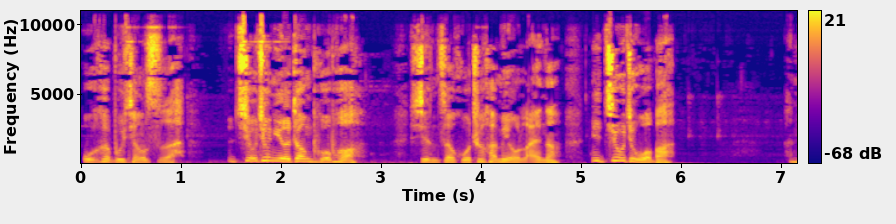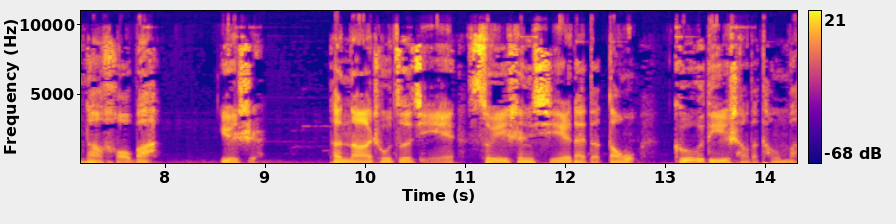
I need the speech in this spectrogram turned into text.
我还不想死。求求你了，张婆婆！现在火车还没有来呢，你救救我吧。那好吧。于是，他拿出自己随身携带的刀，割地上的藤蔓。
